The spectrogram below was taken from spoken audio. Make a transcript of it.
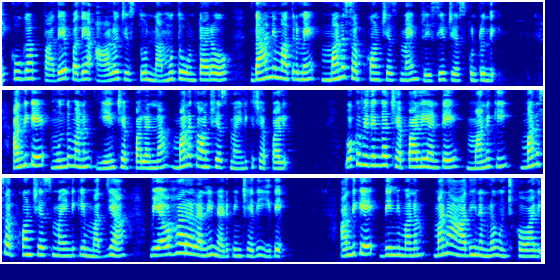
ఎక్కువగా పదే పదే ఆలోచిస్తూ నమ్ముతూ ఉంటారో దాన్ని మాత్రమే మన సబ్ కాన్షియస్ మైండ్ రిసీవ్ చేసుకుంటుంది. అందుకే ముందు మనం ఏం చెప్పాలన్నా మన కాన్షియస్ మైండ్కి చెప్పాలి. ఒక విధంగా చెప్పాలి అంటే మనకి మన సబ్ కాన్షియస్ మైండ్కి మధ్య వ్యవహారాలన్నీ నడిపించేది ఇదే. అందుకే దీన్ని మనం మన ఆధీనంలో ఉంచుకోవాలి.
